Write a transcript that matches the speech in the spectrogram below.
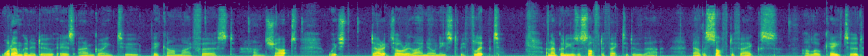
what I'm going to do is I'm going to pick on my first hand shot which directorial I know needs to be flipped and I'm going to use a soft effect to do that. Now the soft effects are located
